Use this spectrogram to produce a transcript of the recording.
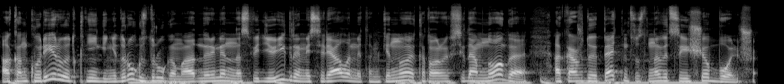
А конкурируют книги не друг с другом, а одновременно с видеоиграми, сериалами, там, кино, которых всегда много, а каждую пятницу становится еще больше.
